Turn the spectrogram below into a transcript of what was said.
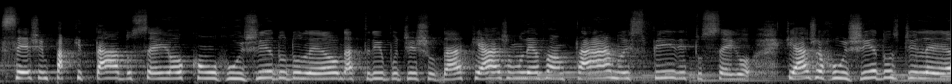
sejam impactados, Senhor, com o rugido do leão da tribo de Judá, que haja um levantar no espírito, Senhor, que haja rugidos de leão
